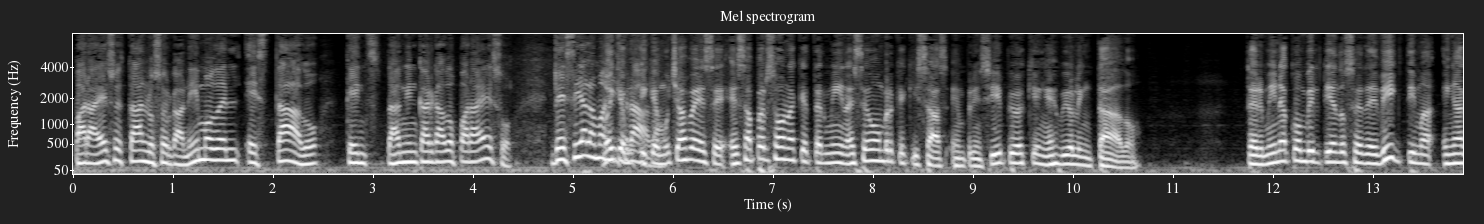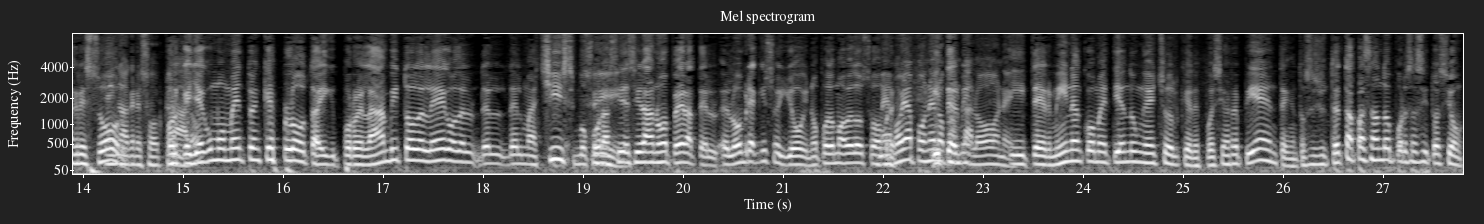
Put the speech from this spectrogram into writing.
Para eso están los organismos del Estado que están encargados para eso. Decía la No, y, que, magistrada. y que muchas veces esa persona que termina, ese hombre que quizás en principio es quien es violentado, termina convirtiéndose de víctima en agresor. En agresor, Porque claro. llega un momento en que explota y por el ámbito del ego, del, del- del machismo, por Sí. así decir, ah, no, espérate, el, el hombre aquí soy yo y no podemos haber dos hombres. voy a poner y los pantalones. Y terminan cometiendo un hecho del que después se arrepienten. Entonces, si usted está pasando por esa situación,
